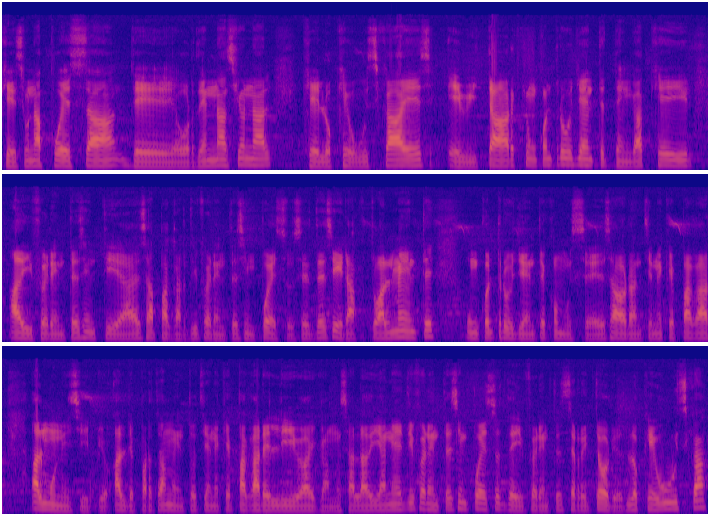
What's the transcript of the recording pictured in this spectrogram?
que es una apuesta de orden nacional que lo que busca es evitar que un contribuyente tenga que ir a diferentes entidades a pagar diferentes impuestos. Es decir, actualmente un contribuyente, como ustedes sabrán, tiene que pagar al municipio, al departamento, tiene que pagar el IVA, digamos, a la DIAN y diferentes impuestos de diferentes territorios. Lo que busca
